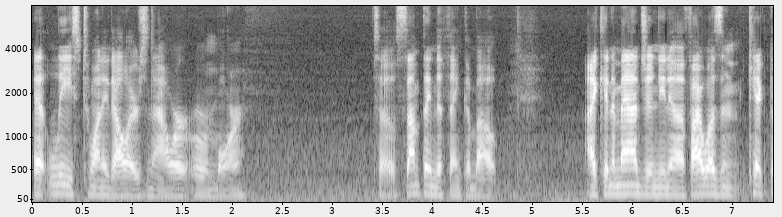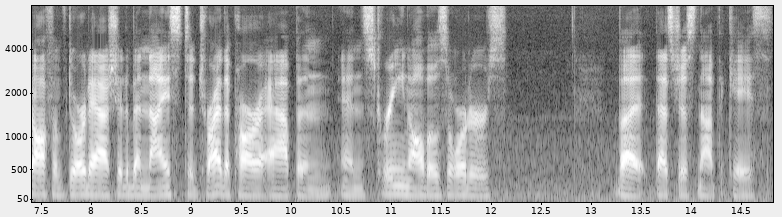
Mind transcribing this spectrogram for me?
at least $20 an hour or more. So, something to think about. I can imagine, you know, if I wasn't kicked off of DoorDash, it'd have been nice to try the Para app and, and screen all those orders. But that's just not the case.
